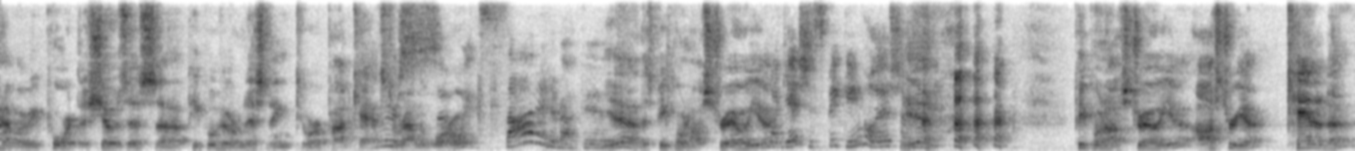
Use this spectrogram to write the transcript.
have a report that shows us uh, people who are listening to our podcast We're around the so world. excited about this. Yeah, there's people in Australia. I guess you speak English. I Yeah. People in Australia, Austria, Canada,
